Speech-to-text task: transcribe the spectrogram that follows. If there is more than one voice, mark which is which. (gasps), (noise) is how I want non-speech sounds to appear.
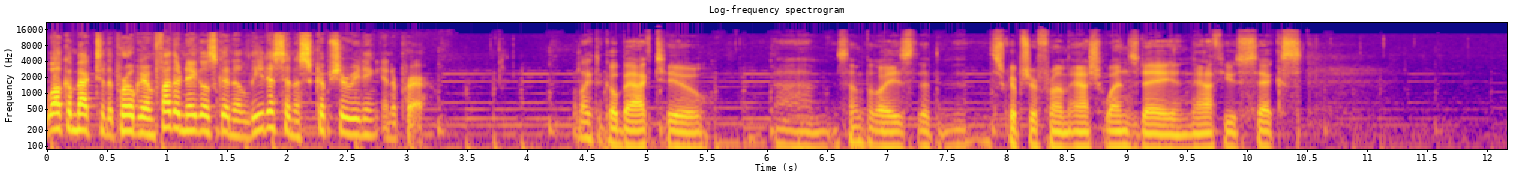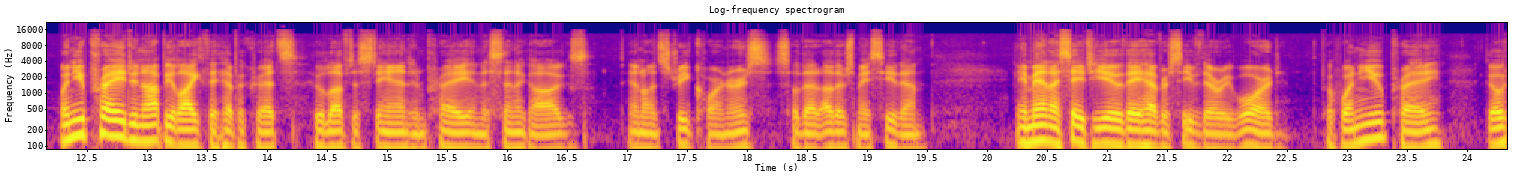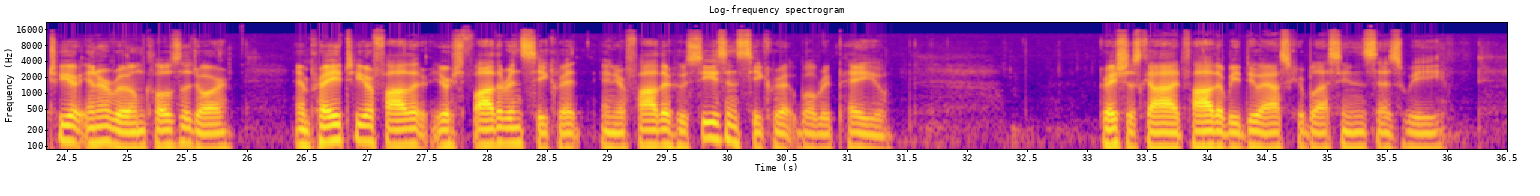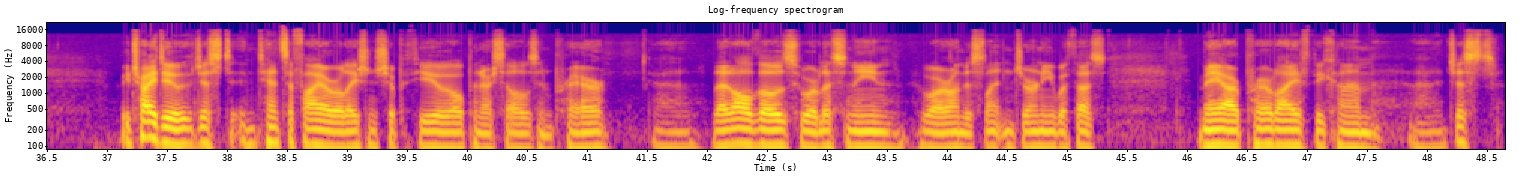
Speaker 1: Welcome back to the program. Father Nagel is going to lead us in a scripture reading and a prayer.
Speaker 2: I'd like to go back to um, some ways the, the scripture from Ash Wednesday in Matthew 6. When you pray, do not be like the hypocrites who love to stand and pray in the synagogues and on street corners so that others may see them. Amen, I say to you, they have received their reward. But when you pray, go to your inner room, close the door, and pray to your Father, your Father in secret, and your Father who sees in secret will repay you. Gracious God, Father, we do ask your blessings as we we try to just intensify our relationship with you, open ourselves in prayer. Uh, let all those who are listening, who are on this Lenten journey with us, may our prayer life become uh, just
